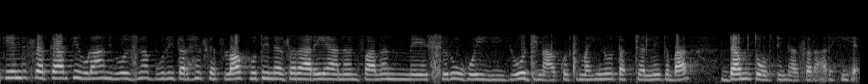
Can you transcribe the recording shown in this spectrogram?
में केंद्र सरकार की उड़ान योजना पूरी तरह से फ्लॉप होती नज़र आ रही है। आनंद फानंद में शुरू हुई योजना कुछ महीनों तक चलने के बाद दम तोड़ती नज़र आ रही है।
